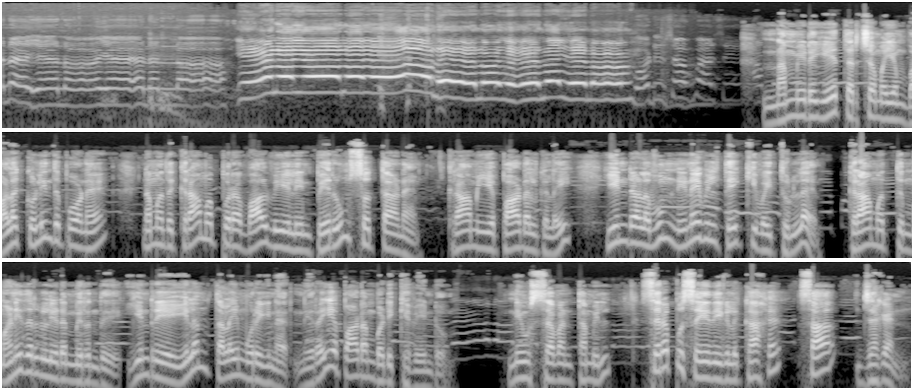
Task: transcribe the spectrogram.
ஏலோ ஏலோ ஏலேலோ ஏலோ ஏலோ நம்மிடையே தற்சமயம் வழக்கொழிந்து போன நமது கிராமப்புற வாழ்வியலின் பெரும் சொத்தான கிராமிய பாடல்களை இன்றளவும் நினைவில் தேக்கி வைத்துள்ள கிராமத்து மனிதர்களிடமிருந்து இன்றைய இளம் தலைமுறையினர் நிறைய பாடம் படிக்க வேண்டும். நியூஸ் செவன் தமிழ் சிறப்பு செய்திகளுக்காக சா. ஜெகன்.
